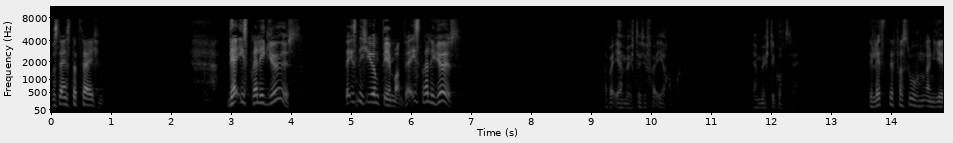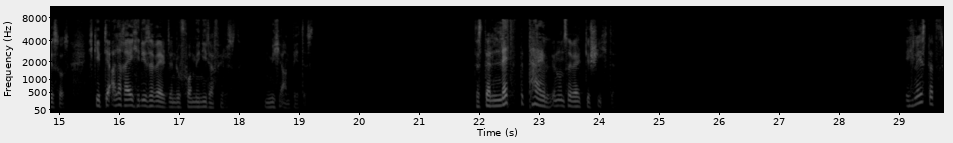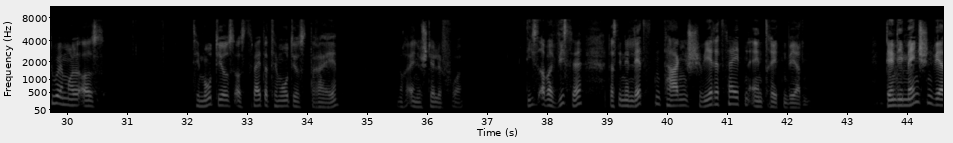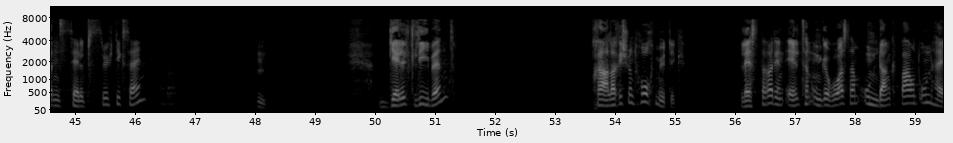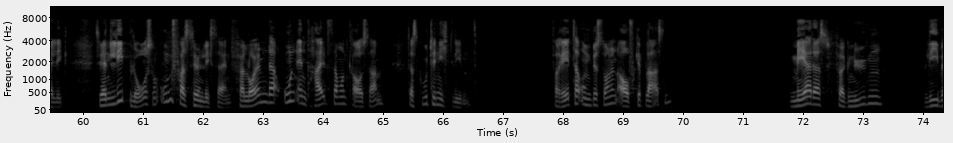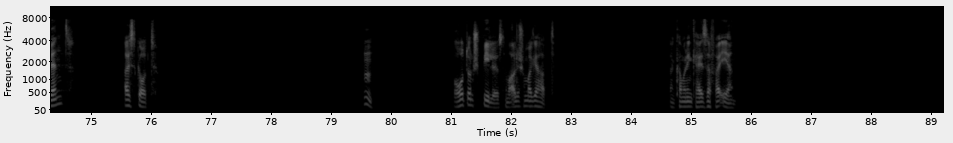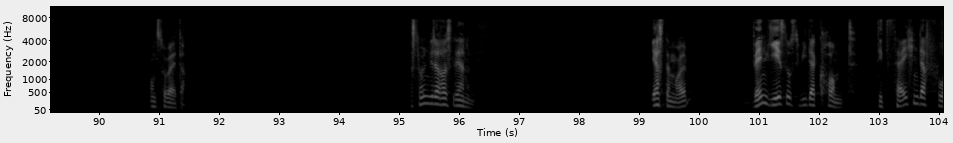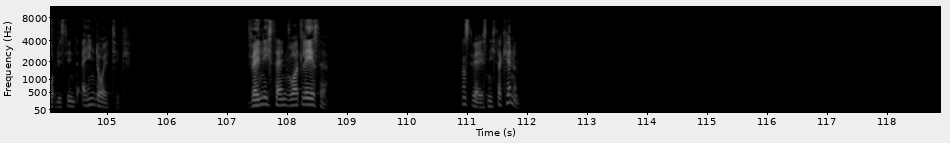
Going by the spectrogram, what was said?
Das ist eines der Zeichen. Der ist religiös. Der ist nicht irgendjemand, der ist religiös. Aber er möchte die Verehrung. Er möchte Gott sein. Die letzte Versuchung an Jesus. Ich gebe dir alle Reiche dieser Welt, wenn du vor mir niederfällst und mich anbetest. Das ist der letzte Teil in unserer Weltgeschichte. Ich lese dazu einmal aus Timotheus, aus 2. Timotheus 3, noch eine Stelle vor. Dies aber wisse, dass in den letzten Tagen schwere Zeiten eintreten werden. Denn die Menschen werden selbstsüchtig sein, hm. geldliebend, prahlerisch und hochmütig, Lästerer, den Eltern ungehorsam, undankbar und unheilig. Sie werden lieblos und unversöhnlich sein, Verleumder, unenthaltsam und grausam, das Gute nicht liebend. Verräter, unbesonnen, aufgeblasen, mehr das Vergnügen liebend als Gott. Hm. Brot und Spiele, das haben wir alle schon mal gehabt. Dann kann man den Kaiser verehren. Und so weiter. Was sollen wir daraus lernen? Erst einmal, wenn Jesus wiederkommt, die Zeichen davor, die sind eindeutig. Wenn ich sein Wort lese, sonst werde ich es nicht erkennen.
